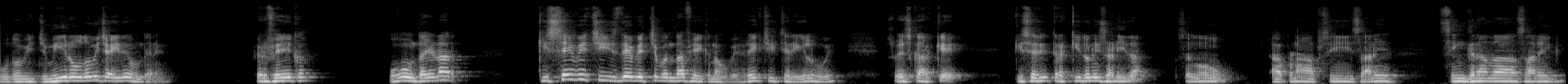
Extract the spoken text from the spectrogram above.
ਉਦੋਂ ਵੀ, ਜ਼ਮੀਰ ਉਦੋਂ ਵੀ ਚਾਹੀਦੇ ਹੁੰਦੇ ਨੇ। ਫਿਰ ਫੇਕ ਉਹ ਹੁੰਦਾ ਜਿਹੜਾ ਕਿਸੇ ਵੀ ਚੀਜ਼ ਦੇ ਵਿੱਚ ਬੰਦਾ ਫੇਕ ਨਾ ਹੋਵੇ, ਹਰੇਕ ਚੀਜ਼ 'ਚ ਰੀਅਲ ਹੋਵੇ। ਸੋ ਇਸ ਕਰਕੇ ਕਿਸੇ ਦੀ ਤਰੱਕੀ ਤੋਂ ਨਹੀਂ ਸੜੀਦਾ। ਸਗੋਂ ਆਪਣਾ ਆਪਸੀ ਸਾਰੇ ਸਿੰਗਰਾਂ ਦਾ, ਸਾਰੇ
